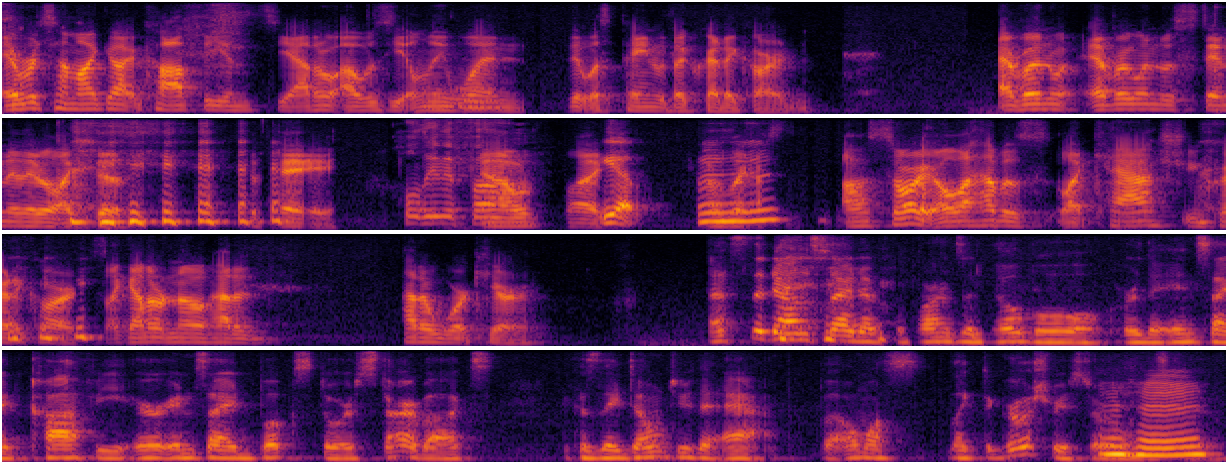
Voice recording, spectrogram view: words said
every time I got coffee in Seattle, I was the only Mhm. one that was paying with a credit card. Everyone everyone was standing there like this to pay, Holding the and I phone. was like, yep. I was like, I'm sorry, all I have is like cash and credit cards. like I don't know how to how to work here. That's the downside of the Barnes and Noble or the Inside Coffee or Inside Bookstore Starbucks because they don't do the app, but almost like the grocery store ones Mhm. do.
